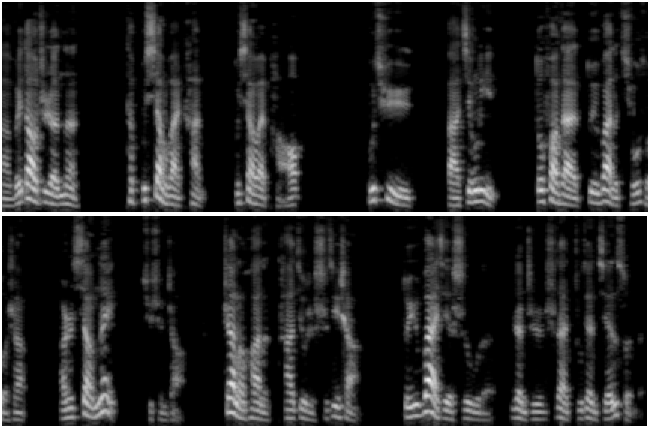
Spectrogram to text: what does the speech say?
啊，为道之人呢，他不向外看，不向外跑，不去。把精力都放在对外的求索上，而是向内去寻找。这样的话呢，他就是实际上对于外界事物的认知是在逐渐减损的。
